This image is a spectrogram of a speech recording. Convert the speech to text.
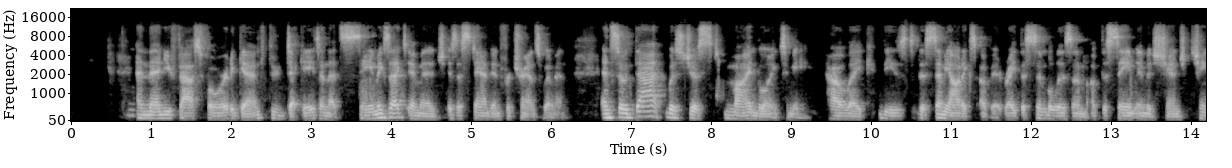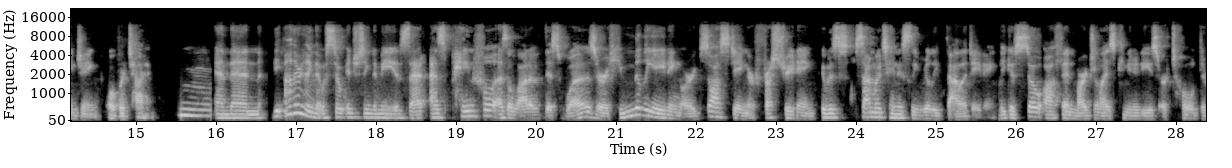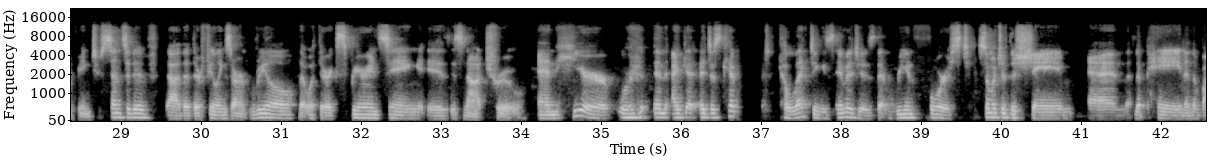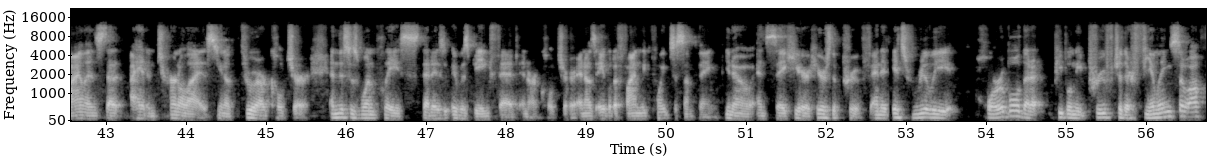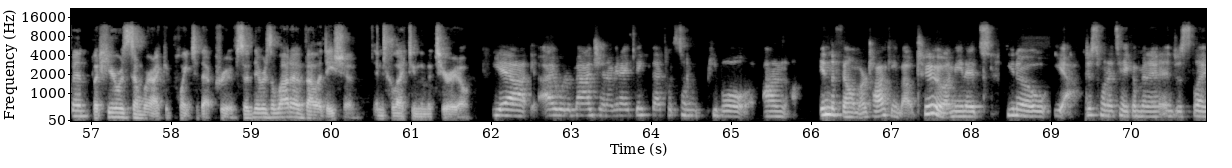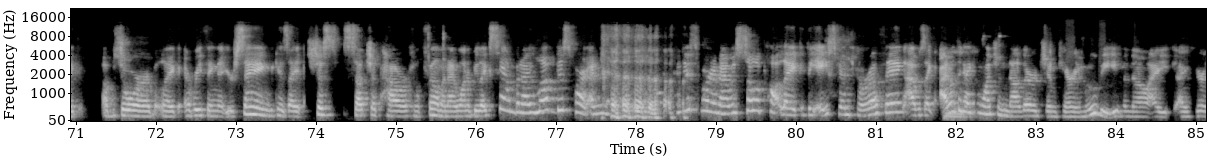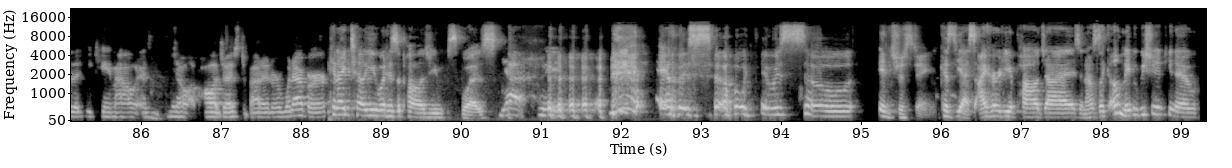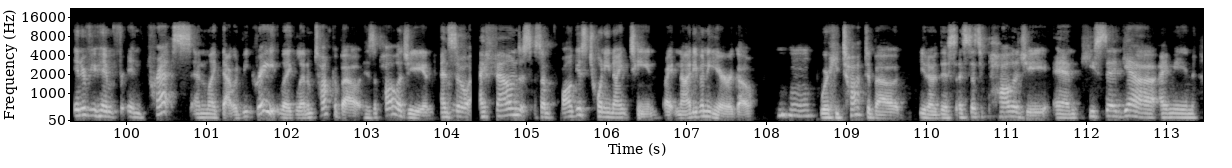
Mm-hmm. And then you fast forward again through decades, and that same exact image is a stand in for trans women. And so that was just mind blowing to me how like these the semiotics of it right the symbolism of the same image change, changing over time Mm. And then the other thing that was so interesting to me is that as painful as a lot of this was, or humiliating, or exhausting, or frustrating, it was simultaneously really validating because so often marginalized communities are told they're being too sensitive, uh, that their feelings aren't real, that what they're experiencing is, is not true. And here, we're, and I get, I just kept collecting these images that reinforced so much of the shame and the pain and the violence that I had internalized, you know, through our culture. And this was one place that is it was being fed in our culture. And I was able to finally point to something, you know, and say, here, here's the proof. And it, it's really horrible that people need proof to their feelings so often, but here was somewhere I could point to that proof. So there was a lot of validation in collecting the material. Yeah, I would imagine. I mean, I think that's what some people on in the film are talking about too. I mean, it's, you know, yeah, just want to take a minute and just like absorb like everything that you're saying because I it's just such a powerful film and I want to be like Sam but I love this part I this part and I was so appalled like the Ace Ventura thing I was like I don't think I mm. can watch another Jim Carrey movie even though I I hear that he came out and you know apologized about it or whatever Can I tell you what his apology was? yeah it was so it was so interesting because yes i heard he apologized and i was like oh maybe we should you know interview him for, in press and like that would be great like let him talk about his apology and, and so i found some august 2019 right not even a year ago mm-hmm. where he talked about you know this this apology and he said yeah i mean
